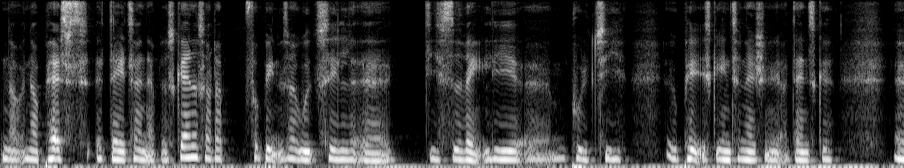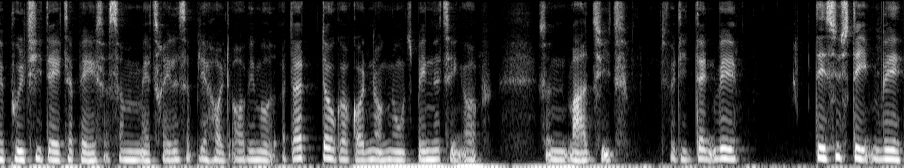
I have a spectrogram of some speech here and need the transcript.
når, når pasdataen er blevet scannet, så er der forbindelser ud til øh, de sædvanlige øh, politi, europæiske, internationale og danske øh, politidatabaser, som materialet så bliver holdt op imod. Og der dukker godt nok nogle spændende ting op, sådan meget tit. Fordi den vil, det system vil,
